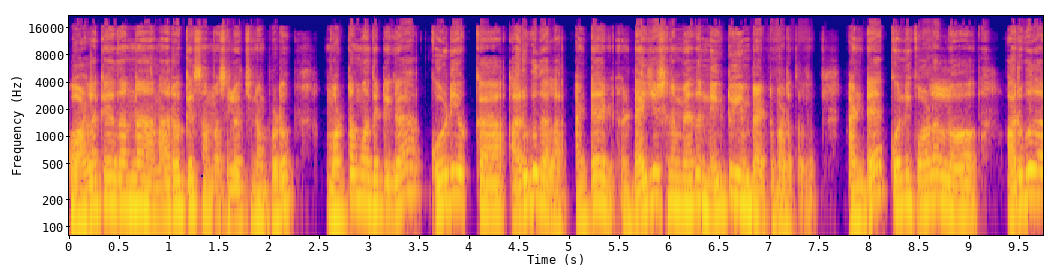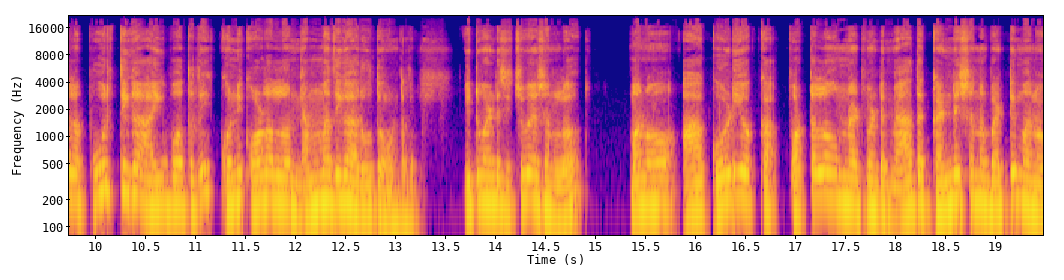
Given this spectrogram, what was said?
కోళ్ళకేదన్నా అనారోగ్య సమస్యలు వచ్చినప్పుడు మొట్టమొదటిగా కోడి యొక్క అరుగుదల అంటే డైజెషన్ మీద నెగెటివ్ ఇంపాక్ట్ పడతది. అంటే కొన్ని కోళ్ళల్లో అరుగుదల పూర్తిగా ఆగిపోతది. కొన్ని కోళ్ళల్లో నెమ్మదిగా అరుగుతూ ఉంటది. ఇటువంటి సిచ్యువేషన్లో మనం ఆ కోడి యొక్క పొట్టలో ఉన్నటువంటి మేత కండిషన్ బట్టి మనం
